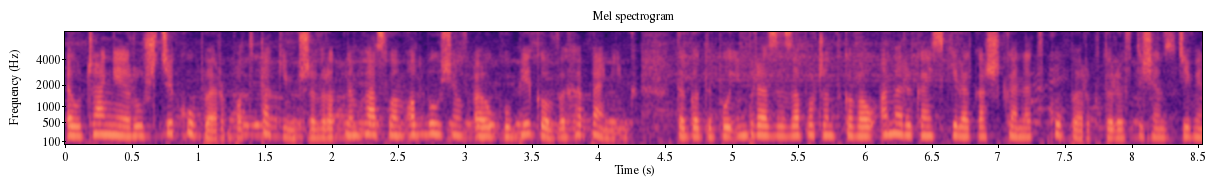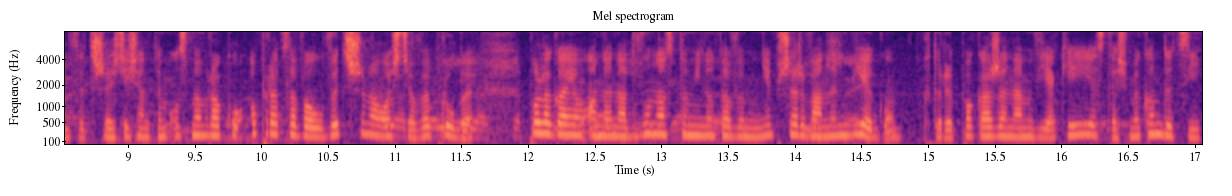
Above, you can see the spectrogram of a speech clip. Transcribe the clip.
Ełczanie Ruszcie Cooper. Pod takim przewrotnym hasłem odbył się w Ełku biegowy happening. Tego typu imprezę zapoczątkował amerykański lekarz Kenneth Cooper, który w 1968 roku opracował wytrzymałościowe próby. Polegają one na 12-minutowym nieprzerwanym biegu, który pokaże nam w jakiej jesteśmy kondycji.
